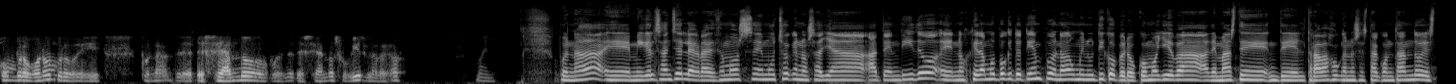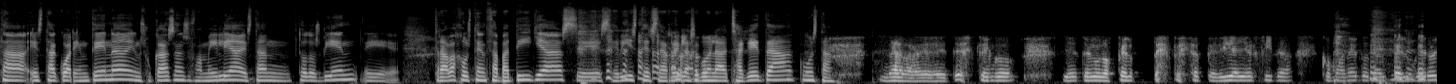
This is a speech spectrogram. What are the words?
hombro con hombro y pues deseando pues, deseando subir, la verdad. Bueno. Pues nada, eh, Miguel Sánchez, le agradecemos eh, mucho que nos haya atendido. Eh, nos queda muy poquito tiempo, nada, un minutico, pero ¿cómo lleva, además del trabajo que nos está contando, esta, esta cuarentena en su casa, en su familia? ¿Están todos bien? ¿Trabaja usted en zapatillas? ¿Se viste, se arregla, se pone la chaqueta? ¿Cómo está? Nada, tengo, yo tengo los pelos, pedí ayer cita como anécdota del peluquero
